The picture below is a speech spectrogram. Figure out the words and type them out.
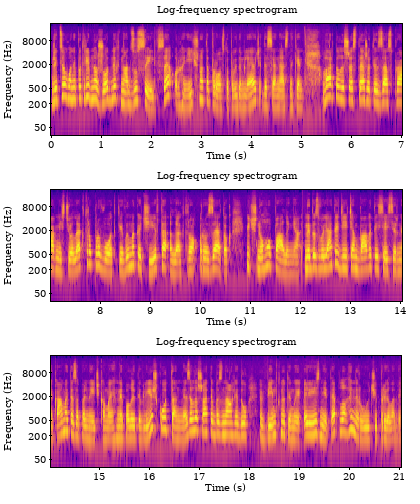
Для цього не потрібно жодних надзусиль. Все органічно та просто повідомляють ДСНСники. Варто лише стежити за справністю електропроводки, вимикачів та електророзеток, пічного опалення, не дозволяти дітям бавитися сірниками та запальничками, не палити в ліжку та не залишати без нагляду вімкнутими різні теплогенеруючі прилади.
